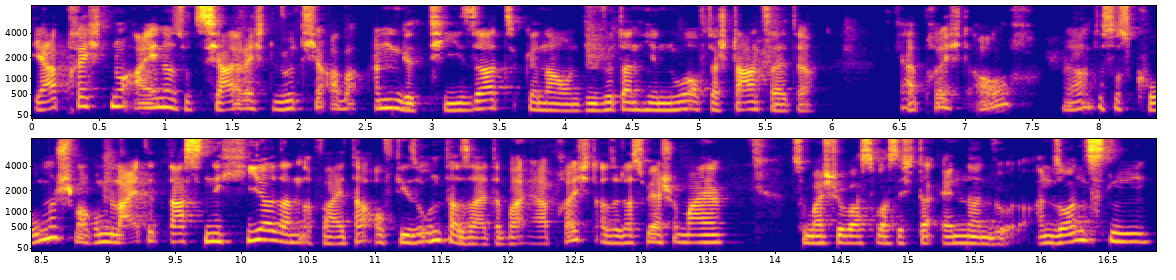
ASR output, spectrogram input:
Erbrecht nur eine. Sozialrecht wird hier aber angeteasert. Genau, und die wird dann hier nur auf der Startseite. Erbrecht auch. Ja, das ist komisch. Warum leitet das nicht hier dann weiter auf diese Unterseite bei Erbrecht? Also das wäre schon mal zum Beispiel was, was ich da ändern würde. Ansonsten,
